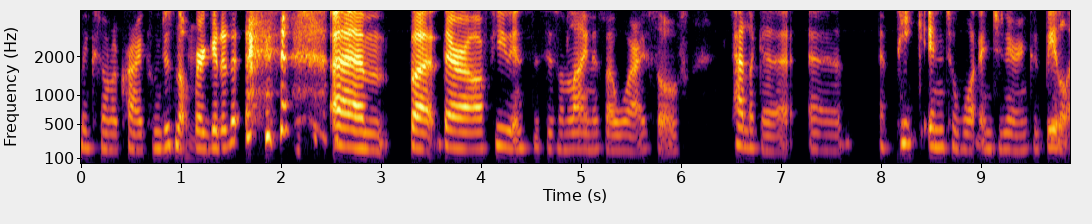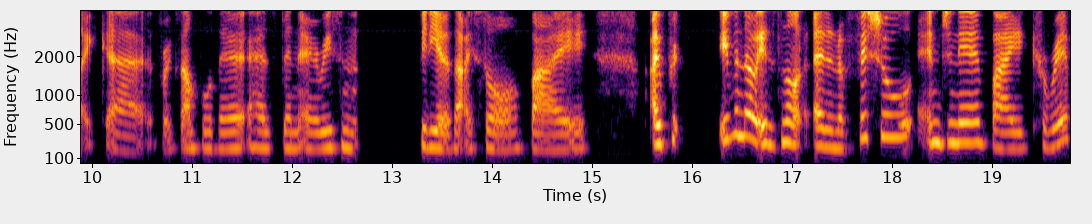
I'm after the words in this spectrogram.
makes me want to cry because I'm just not Mhm. very good at it. um, but there are a few instances online as well where I've sort of had like a, a a peek into what engineering could be like. Uh, for example, there has been a recent video that I saw by I pre- even though it's not an official engineer by career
